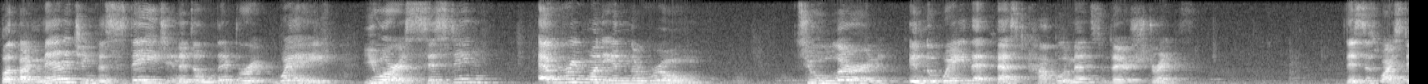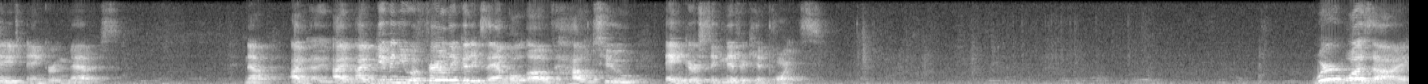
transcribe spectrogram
But by managing the stage in a deliberate way, you are assisting everyone in the room to learn in the way that best complements their strength. This is why stage anchoring matters. Now, i have given you a fairly good example of how to anchor significant points. Where was I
